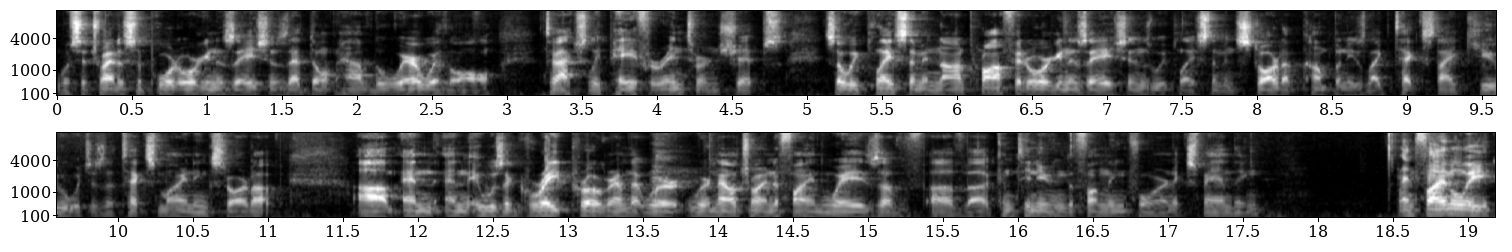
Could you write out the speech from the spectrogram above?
was to try to support organizations that don't have the wherewithal to actually pay for internships. So we placed them in nonprofit organizations, we placed them in startup companies like TextIQ, which is a text mining startup. Um, and, and it was a great program that we're, we're now trying to find ways of, of uh, continuing the funding for and expanding. And finally,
